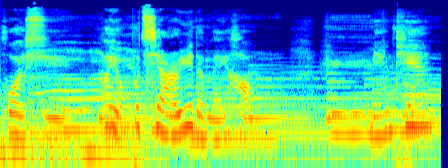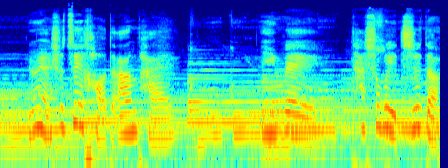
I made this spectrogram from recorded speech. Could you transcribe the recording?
或许会有不期而遇的美好。明天永远是最好的安排，因为它是未知的。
